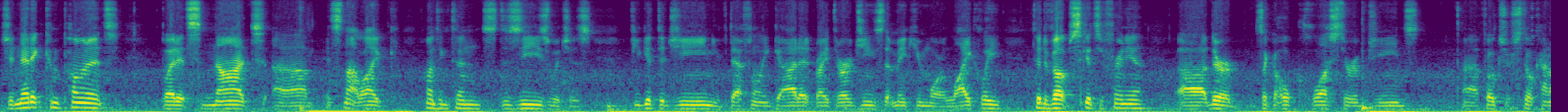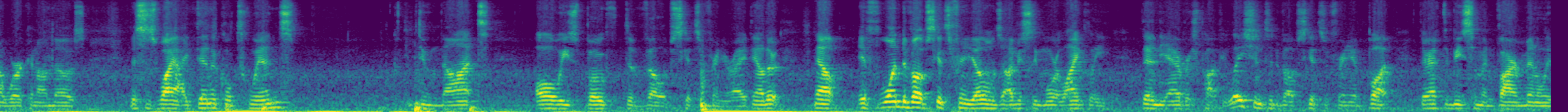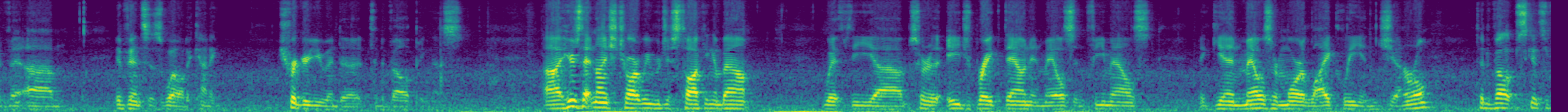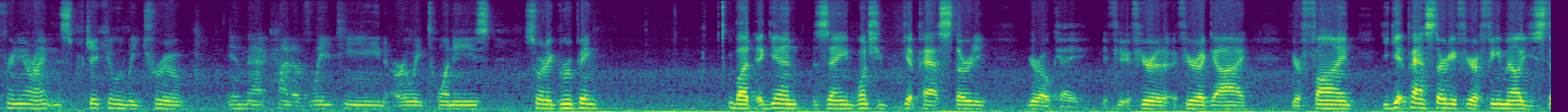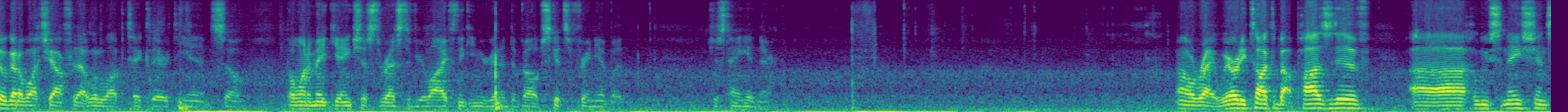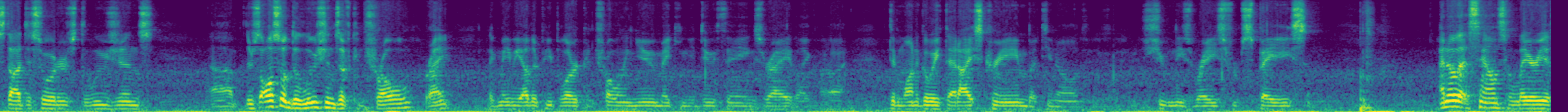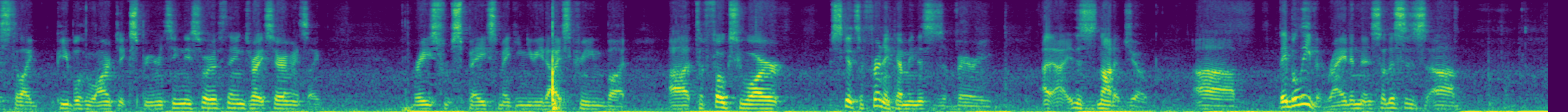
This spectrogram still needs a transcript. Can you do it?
genetic component, but it's not. Um, it's not like Huntington's disease, which is if you get the gene, you've definitely got it. Right? There are genes that make you more likely to develop schizophrenia. Uh, there, it's like a whole cluster of genes. Uh, folks are still kind of working on those. This is why identical twins do not always both develop schizophrenia, right? Now, now, if one develops schizophrenia, the other one's obviously more likely than the average population to develop schizophrenia, but there have to be some environmental um, events as well to kind of trigger you into to developing this. Uh, here's that nice chart we were just talking about with the uh, sort of age breakdown in males and females. Again, males are more likely in general to develop schizophrenia, right? And this is particularly true in that kind of late teen, early 20s sort of grouping. But again, Zane, once you get past 30, you're okay. If you if you're if you're a guy, you're fine. You get past 30, if you're a female, you still got to watch out for that little uptick there at the end. So, don't want to make you anxious the rest of your life, thinking you're going to develop schizophrenia, but just hang in there. All right, we already talked about positive uh, hallucinations, thought disorders, delusions. Uh, there's also delusions of control, right? Like maybe other people are controlling you, making you do things, right? Like uh, didn't want to go eat that ice cream, but you know, shooting these rays from space. I know that sounds hilarious to like people who aren't experiencing these sort of things, right, Sarah? I mean, it's like rays from space making you eat ice cream, but uh, to folks who are schizophrenic, I mean, this is a very, I, I, this is not a joke. Uh, they believe it, right? And so this is, uh,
